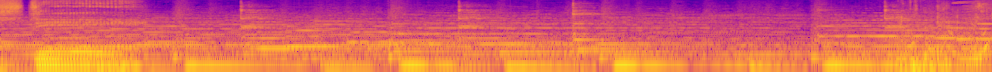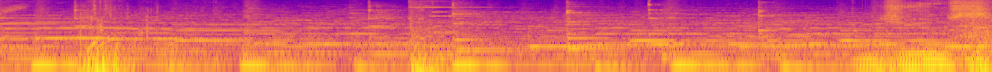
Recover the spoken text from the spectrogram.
Tasty. Juicy.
